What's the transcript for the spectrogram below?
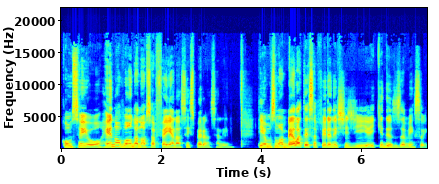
com o Senhor, renovando a nossa fé e a nossa esperança nele. Tenhamos uma bela terça-feira neste dia e que Deus os abençoe.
